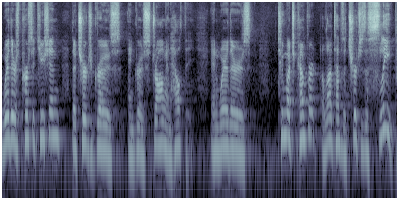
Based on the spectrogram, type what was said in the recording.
where there's persecution, the church grows and grows strong and healthy. And where there's too much comfort, a lot of times the church is asleep.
